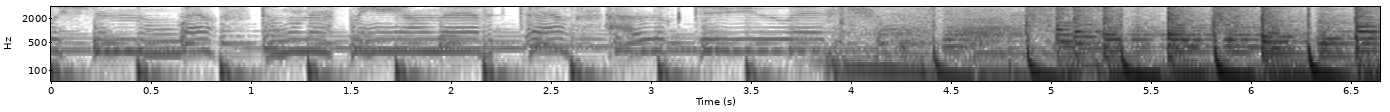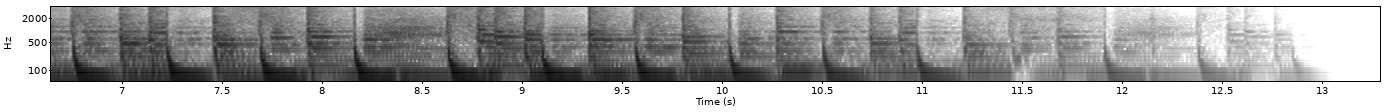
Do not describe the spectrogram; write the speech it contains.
wishing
